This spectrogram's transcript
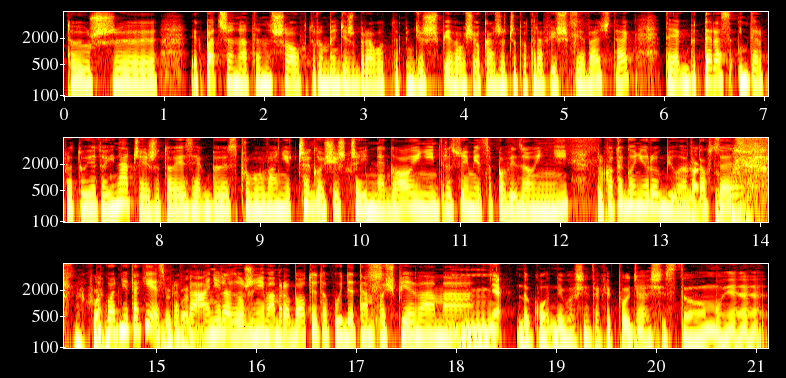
to już y, jak patrzę na ten show, w którym będziesz brał, to będziesz śpiewał, się okaże, czy potrafisz śpiewać, tak? To jakby teraz interpretuję to inaczej, że to jest jakby spróbowanie czegoś jeszcze innego i nie interesuje mnie, co powiedzą inni, tylko tego nie robiłem. Tak, to chcę... dokładnie, dokładnie. Dokładnie tak jest, Dokładnie. prawda? A nie dlatego, że nie mam roboty, to pójdę tam pośpiewam, a... Nie, dokładnie właśnie tak jak powiedziałaś, jest to moje,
